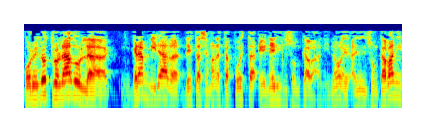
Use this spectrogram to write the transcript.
Por el otro lado, la gran mirada de esta semana está puesta en Edinson Cavani, ¿no? Edinson Cavani,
